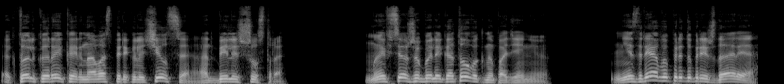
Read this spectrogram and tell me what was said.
Как только рыкарь на вас переключился, отбились шустро. Мы все же были готовы к нападению. Не зря вы предупреждали,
